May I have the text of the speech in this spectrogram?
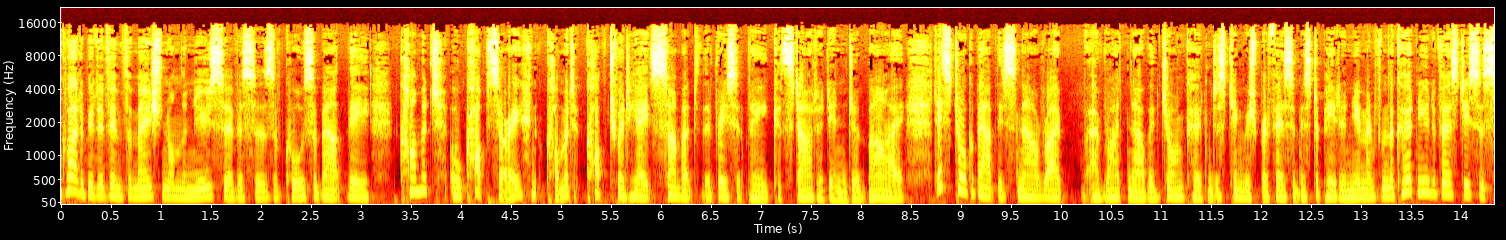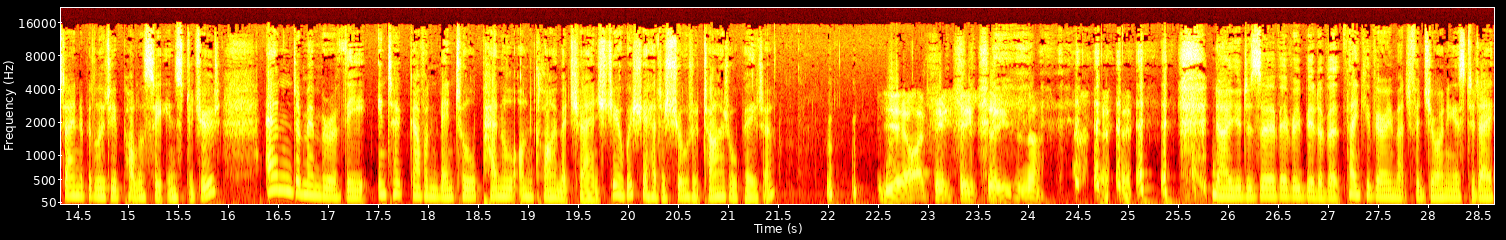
quite a bit of information on the news services, of course, about the Comet, or COP, sorry, Comet, COP28 summit that recently started in Dubai. Let's talk about this now, right, uh, right now, with John Curtin, Distinguished Professor Mr. Peter Newman from the Curtin University Sustainability Policy Institute and a member of the Intergovernmental Panel on Climate Change. Gee, I wish you had a shorter title, Peter. yeah, IPCC is enough. no, you deserve every bit of it. Thank you very much for joining us today.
